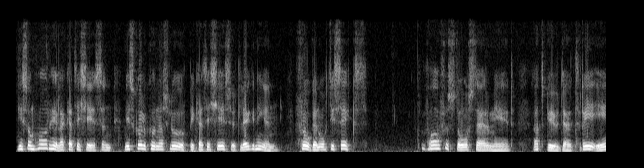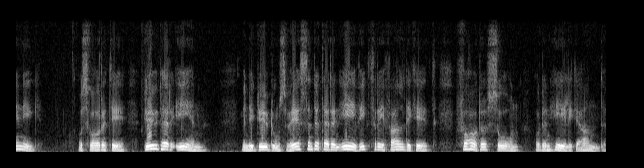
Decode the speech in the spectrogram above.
Ni som har hela katekesen, ni skulle kunna slå upp i katekesutläggningen, frågan 86. Vad förstås därmed att Gud är treenig? Och svaret är Gud är en, men i gudomsväsendet är en evig trefaldighet Fader, Son och den helige Ande.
